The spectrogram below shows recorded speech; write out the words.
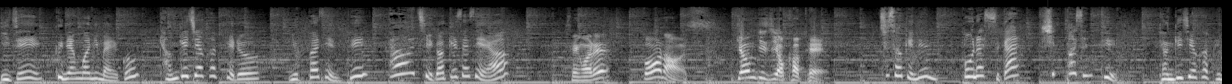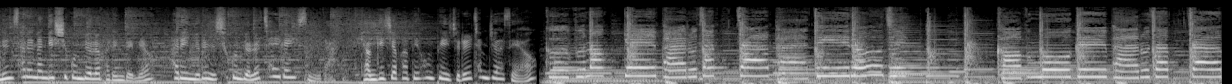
이제 그냥 머니 말고 경기지역 화폐로 6%더 즐겁게 사세요. 생활의 보너스. 경기지역 화폐. 추석에는 보너스가 10% 경기지역 화폐는 31개 시군별로 발행되며 할인율은 시군별로 차이가 있습니다. 경기지역 화폐 홈페이지를 참조하세요. 굽은 어깨 바로 잡자 바디로직. 거북목을 바로 잡자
